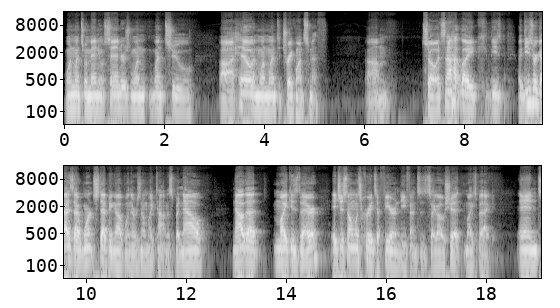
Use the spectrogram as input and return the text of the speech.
one went to Emmanuel Sanders, one went to uh, Hill, and one went to Tre'Quan Smith. Um, so it's not like these like these were guys that weren't stepping up when there was no Mike Thomas, but now now that Mike is there, it just almost creates a fear in defenses. It's like, oh shit, Mike's back. And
